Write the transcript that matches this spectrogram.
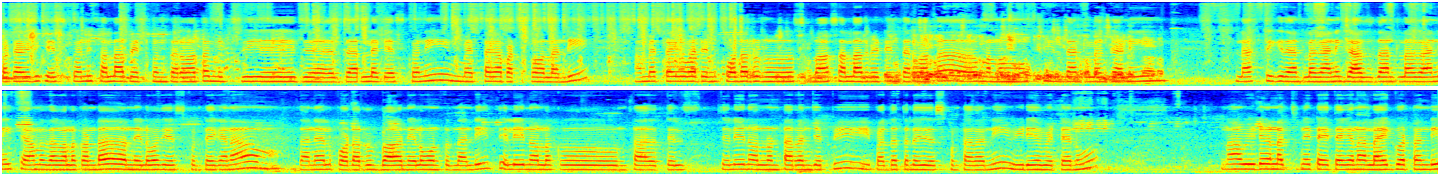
పక్కకి చేసుకొని చల్లార పెట్టుకున్న తర్వాత మిక్సీ జర్లోకి వేసుకొని మెత్తగా పట్టుకోవాలండి. ఆ మెత్తగా పట్టిన పౌడర్ బాగా చల్లారి పెట్టిన తర్వాత మనం స్టీల్ దాంట్లో కానీ ప్లాస్టిక్ దాంట్లో కానీ గాజు దాంట్లో కానీ చేమ తగలకుండా నిల్వ చేసుకుంటే కనుక ధనియాల పౌడర్ బాగా నిల్వ ఉంటుందండి. తెలియని వాళ్ళకు ఉంటారు తెలుసు తెలియని వాళ్ళు ఉంటారని చెప్పి ఈ పద్ధతిలో చేసుకుంటారని వీడియో పెట్టాను. నా వీడియో నచ్చినట్టయితే కనుక లైక్ కొట్టండి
